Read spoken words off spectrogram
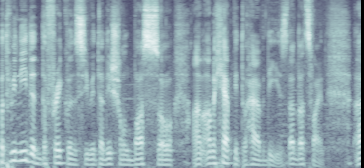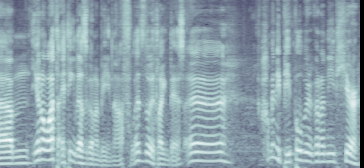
But we needed the frequency with additional bus, so I'm, I'm happy to have these. That That's fine. Um, you know what? I think that's gonna be enough. Let's do it like this. Uh, how many people we're gonna need here?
